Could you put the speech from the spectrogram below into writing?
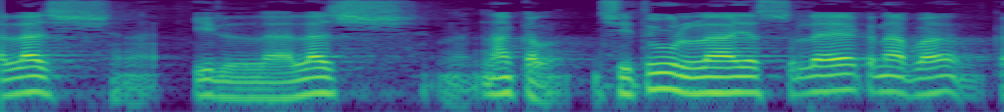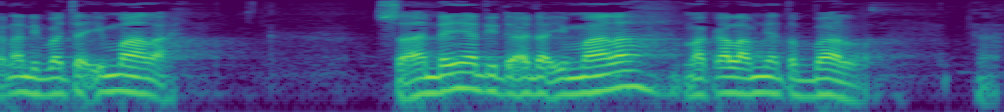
illalash illalash nakal di situ la yasle kenapa karena dibaca imalah seandainya tidak ada imalah maka lamnya tebal nah.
